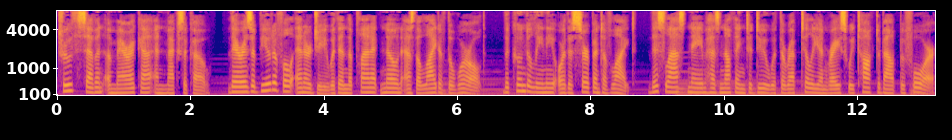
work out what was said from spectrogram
Truth 7 America and Mexico. There is a beautiful energy within the planet known as the light of the world, the Kundalini or the serpent of light. This last name has nothing to do with the reptilian race we talked about before.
